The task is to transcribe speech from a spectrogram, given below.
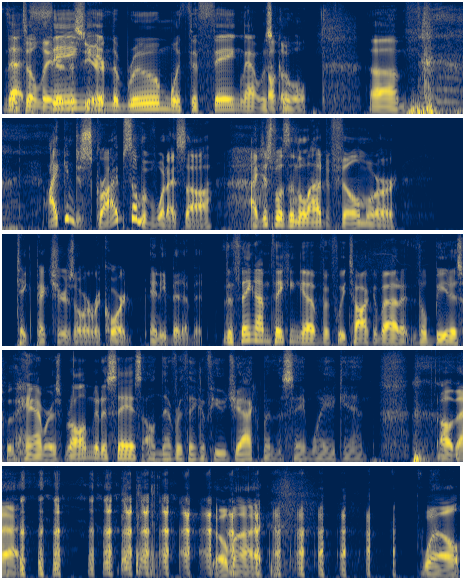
that Until later thing this year. in the room with the thing that was Although- cool. Um, I can describe some of what I saw. I just wasn't allowed to film or take pictures or record any bit of it. the thing I'm thinking of, if we talk about it, they'll beat us with hammers. But all I'm going to say is, I'll never think of Hugh Jackman the same way again. Oh, that. oh, my. Well,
